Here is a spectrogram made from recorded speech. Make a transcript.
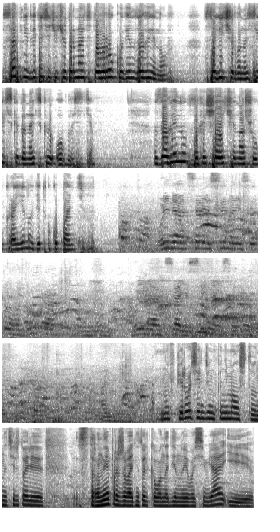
В серпні 2014 року він загинув в селі Червоносільське Донецької області. Загинув, захищаючи нашу Україну від окупантів. Во ім'я Отця і Сина і Святого Духа. Ну, в первую очередь он понимал, что на территории страны проживает не только он один, но и его семья. И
